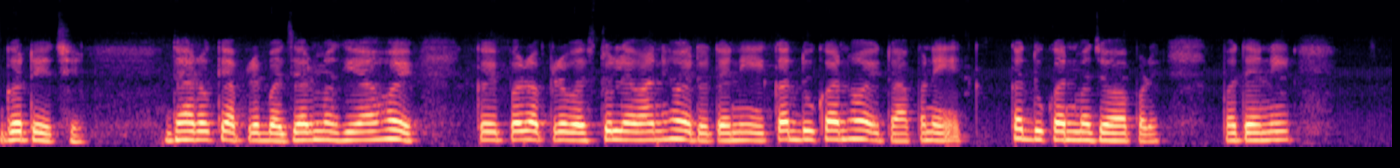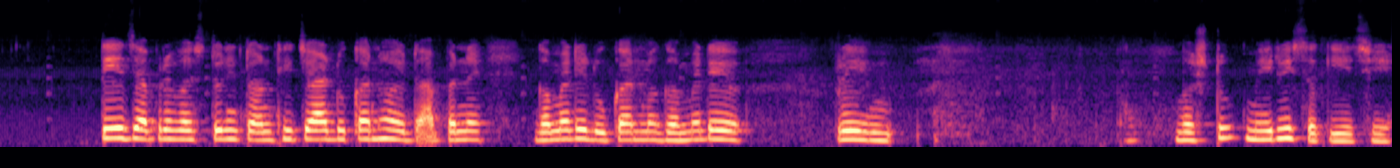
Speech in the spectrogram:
ઘટે છે. ધારો કે આપણે બજારમાં ગયા હોય, કંઈ પણ આપણે વસ્તુ લેવાની હોય તો તેની એક જ દુકાન હોય તો આપણને એક જ દુકાનમાં જવા પડે. પણ તેની, તે જ આપણે વસ્તુની ત્રણથી ચાર દુકાન હોય તો આપણને ગમે તે દુકાનમાં ગમે તે આપણે વસ્તુ મેળવી શકીએ છીએ.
